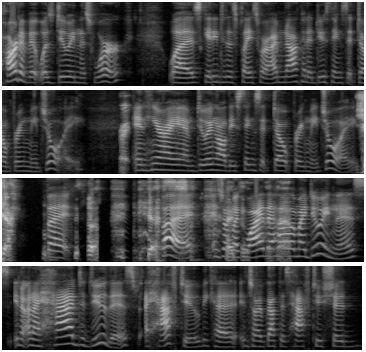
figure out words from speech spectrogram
part of it was doing this work was getting to this place where I'm not going to do things that don't bring me joy. Right. And here I am doing all these things that don't bring me joy. Yeah. But yes. but and so I'm I like, why the hell that. am I doing this? You know, and I had to do this. I have to because and so I've got this have to should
